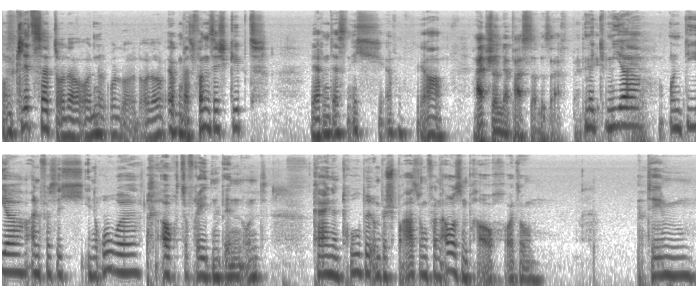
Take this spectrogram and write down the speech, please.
und glitzert oder, oder, oder, oder irgendwas von sich gibt. Währenddessen ich, äh, ja. Hat schon der Pastor gesagt. mit mir und dir an für sich in Ruhe auch zufrieden bin und keinen Trubel und Bespaßung von außen brauche. Also dem,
